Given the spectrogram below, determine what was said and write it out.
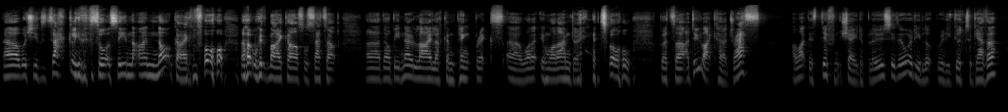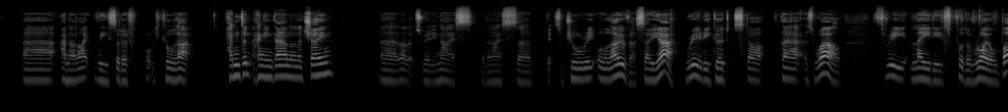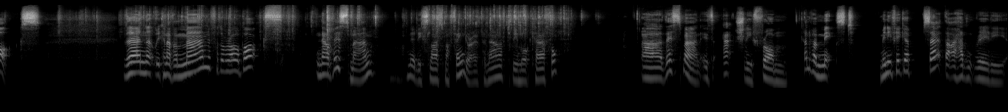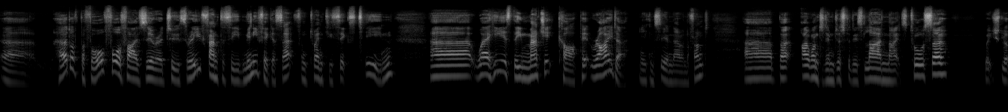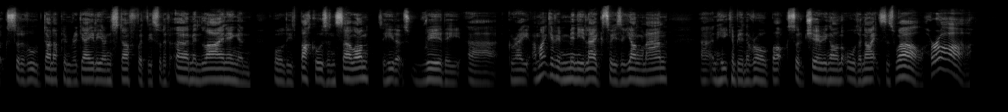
uh, which is exactly the sort of scene that I'm not going for uh, with my castle setup. Uh, there'll be no lilac and pink bricks uh, what, in what I'm doing at all. But uh, I do like her dress. I like this different shade of blue. See, they already look really good together. Uh, and I like the sort of, what would you call that? Pendant hanging down on a chain. Uh, that looks really nice with a nice uh, bits of jewellery all over. So yeah, really good start there as well. Three ladies for the royal box. Then we can have a man for the royal box. Now this man, nearly sliced my finger open now, I have to be more careful. Uh, this man is actually from kind of a mixed minifigure set that I hadn't really uh, heard of before. 45023 fantasy minifigure set from 2016 uh, where he is the magic carpet rider. You can see him there on the front. Uh, but I wanted him just for this Lion Knight's torso which looks sort of all done up in regalia and stuff with this sort of ermine lining and all these buckles and so on. So he looks really uh, great. I might give him mini legs so he's a young man uh, and he can be in the royal box sort of cheering on all the knights as well hurrah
